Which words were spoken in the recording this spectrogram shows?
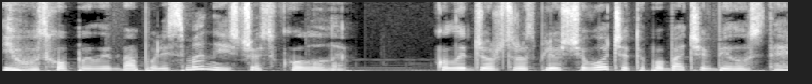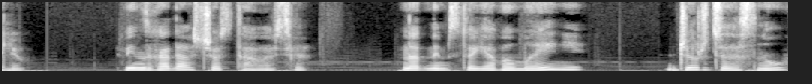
Його схопили два полісмени і щось вкололи. Коли Джордж розплющив очі, то побачив білу стелю. Він згадав, що сталося. Над ним стояв Омейні. Джордж заснув,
